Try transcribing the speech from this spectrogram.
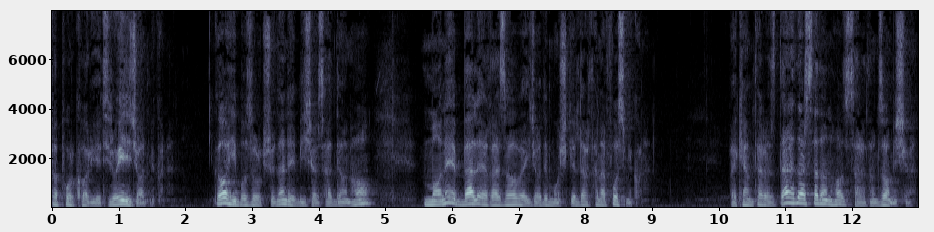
و پرکاری تیروید ایجاد می کنند. گاهی بزرگ شدن بیش از حد آنها مانع بلع غذا و ایجاد مشکل در تنفس می کنند و کمتر از ده درصد آنها سرطانزا می شوند.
